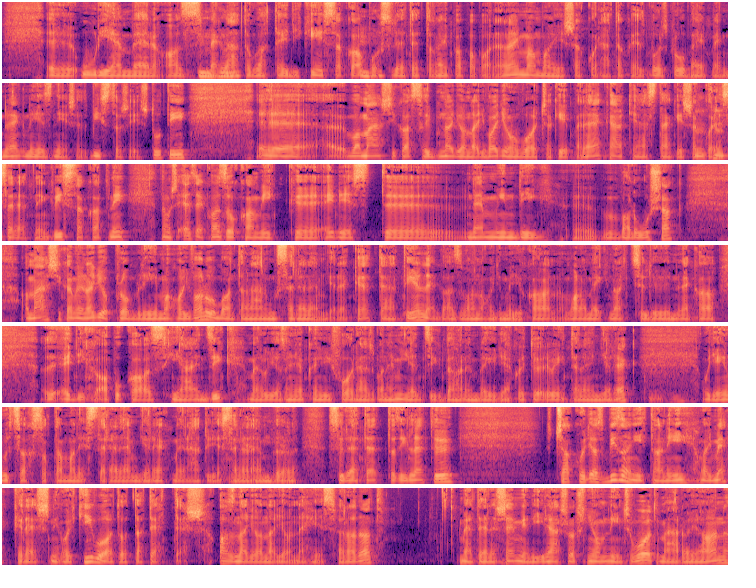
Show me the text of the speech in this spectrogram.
úriember az uh-huh. meglátogatta egyik éjszaka, abból uh-huh. született a nagypapa, a nagymama, és akkor hát akkor ezt most próbáljuk meg megnézni, és ez biztos és tuti. A másik az, hogy nagyon nagy vagyon volt, csak éppen elkártyázták, és akkor uh-huh. ezt szeretnénk visszakapni. Na most ezek azok, amik egyrészt nem mindig valósak, a másik, ami a nagyobb probléma, hogy valóban találunk szerelemgyereket, tehát tényleg az van, hogy mondjuk a, valamelyik nagyszülőnek a, egyik apuka az hiányzik, mert ugye az anyakönyvi forrásban nem jegyzik be, hanem beírják, hogy törvénytelen gyerek. Uh-huh. Ugye én úgy szoktam mondani, hogy szerelemgyerek, mert hát ugye szerelemből született az illető. Csak hogy az bizonyítani, vagy megkeresni, hogy ki volt ott a tettes, az nagyon-nagyon nehéz feladat mert erre semmilyen írásos nyom nincs. Volt már olyan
